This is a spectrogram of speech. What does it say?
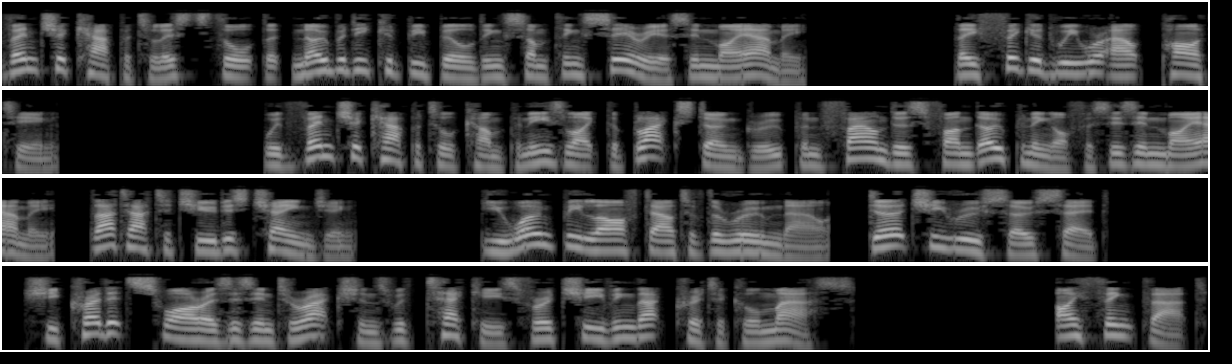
Venture capitalists thought that nobody could be building something serious in Miami. They figured we were out partying. With venture capital companies like the Blackstone Group and Founders Fund opening offices in Miami, that attitude is changing. You won't be laughed out of the room now, Derchi Russo said. She credits Suarez's interactions with techies for achieving that critical mass. I think that,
